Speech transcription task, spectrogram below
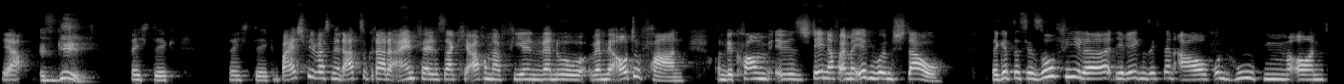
Ja. Es geht. Richtig. Richtig. Beispiel, was mir dazu gerade einfällt, das sage ich auch immer vielen, wenn du, wenn wir Auto fahren und wir kommen, wir stehen auf einmal irgendwo im Stau. Da gibt es ja so viele, die regen sich dann auf und hupen und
